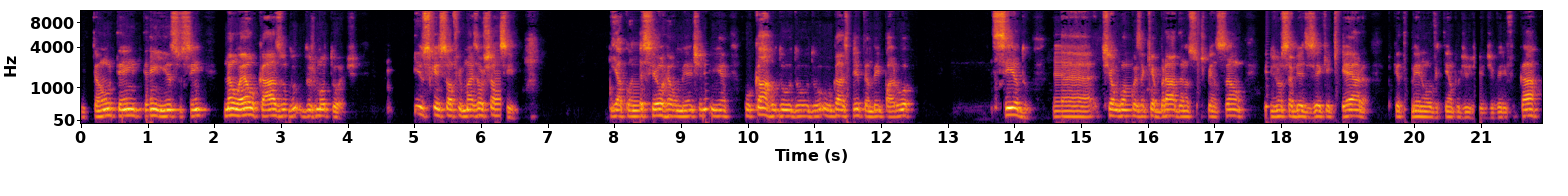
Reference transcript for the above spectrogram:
Então, tem, tem isso sim, não é o caso do- dos motores. Isso quem sofre mais é o chassi. E aconteceu realmente. em- O carro do, do, do o Gasly também parou cedo. É, tinha alguma coisa quebrada na suspensão, ele não sabia dizer o que, que era, porque também não houve tempo de, de- verificar,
